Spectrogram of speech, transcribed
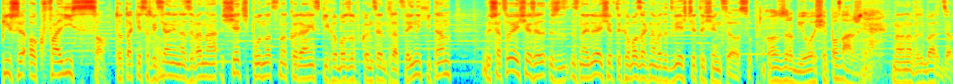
pisze o Kwalisso. To tak jest oficjalnie nazywana sieć północno-koreańskich obozów koncentracyjnych i tam szacuje się, że znajduje się w tych obozach nawet 200 tysięcy osób. No, zrobiło się poważnie. No, nawet bardzo.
